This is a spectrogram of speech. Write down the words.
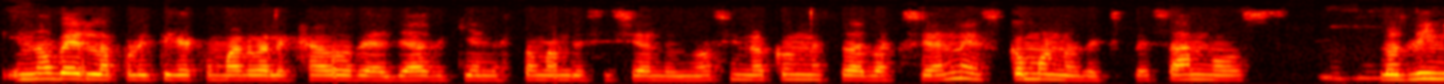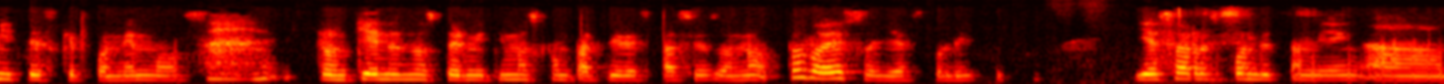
y no ver la política como algo alejado de allá de quienes toman decisiones, ¿no? Sino con nuestras acciones, cómo nos expresamos, los límites que ponemos, con quienes nos permitimos compartir espacios o no, todo eso ya es político. Y eso responde también a,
